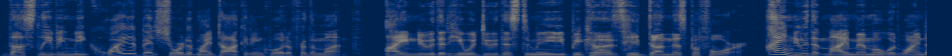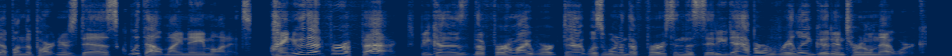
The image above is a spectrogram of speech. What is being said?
thus leaving me quite a bit short of my docketing quota for the month. I knew that he would do this to me because he'd done this before. I knew that my memo would wind up on the partner's desk without my name on it. I knew that for a fact because the firm I worked at was one of the first in the city to have a really good internal network.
